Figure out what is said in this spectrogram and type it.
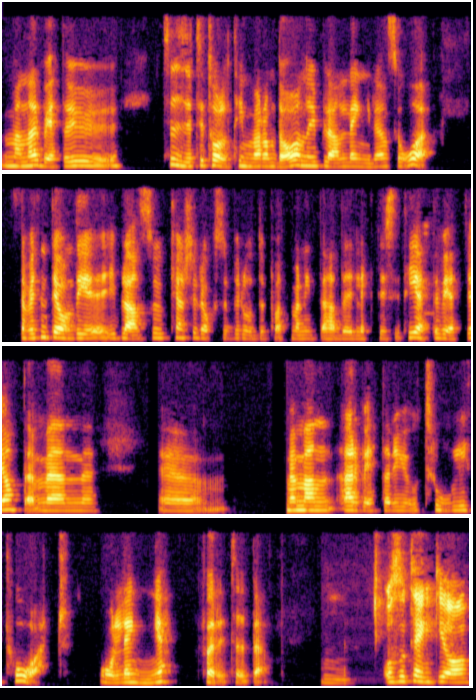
Man arbetar ju 10 till 12 timmar om dagen och ibland längre än så. Jag vet inte om det ibland så kanske det också berodde på att man inte hade elektricitet, det vet jag inte. Men, eh, men man arbetade ju otroligt hårt och länge förr i tiden. Mm. Och så tänker jag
